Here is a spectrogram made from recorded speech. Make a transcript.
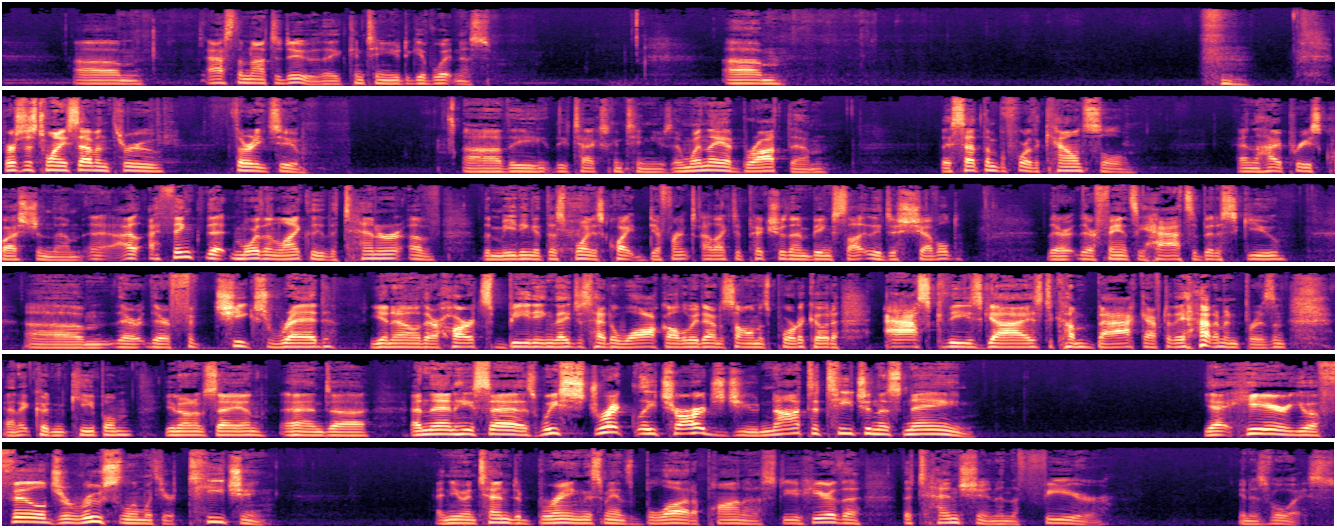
um, ask them not to do. They continue to give witness. Um, Verses 27 through 32. Uh, the, the text continues. And when they had brought them, they set them before the council, and the high priest questioned them. I, I, think that more than likely the tenor of the meeting at this point is quite different. I like to picture them being slightly disheveled, their, their fancy hats a bit askew, um, their, their f- cheeks red, you know, their hearts beating. They just had to walk all the way down to Solomon's portico to ask these guys to come back after they had them in prison, and it couldn't keep them. You know what I'm saying? And uh, and then he says, "We strictly charged you not to teach in this name. Yet here you have filled Jerusalem with your teaching." And you intend to bring this man's blood upon us. Do you hear the, the tension and the fear in his voice?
